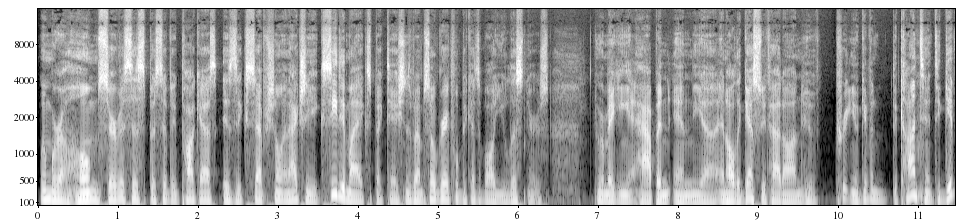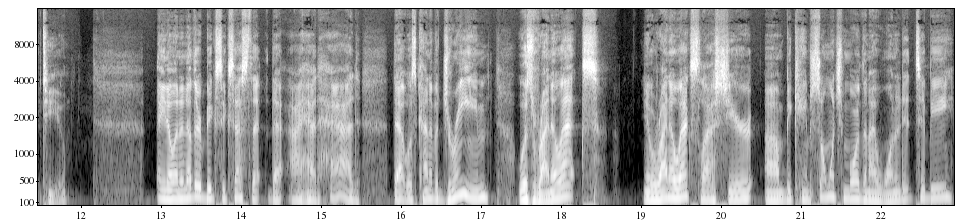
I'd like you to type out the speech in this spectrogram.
when we're a home services specific podcast is exceptional and actually exceeded my expectations but i'm so grateful because of all you listeners who are making it happen and the uh, and all the guests we've had on who've you know given the content to give to you. You know and another big success that that i had had that was kind of a dream was RYNO x you know RYNO x last year um, became so much more than i wanted it to be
